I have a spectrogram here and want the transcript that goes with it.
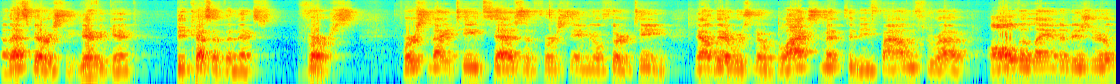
Now that's very significant because of the next verse. Verse 19 says of 1 Samuel 13, Now there was no blacksmith to be found throughout all the land of Israel.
